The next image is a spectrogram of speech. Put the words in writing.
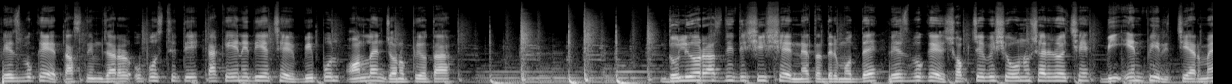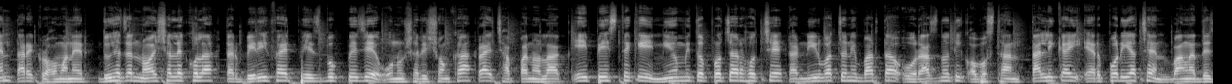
ফেসবুকে তাসনিম জারার উপস্থিতি তাকে এনে দিয়েছে বিপুল অনলাইন জনপ্রিয়তা। দলীয় রাজনীতি শীর্ষের নেতাদের মধ্যে ফেসবুকে সবচেয়ে বেশি অনুসারী রয়েছে বিএনপির চেয়ারম্যান তারেক রহমানের। দুই হাজার নয় সালে খোলা তার ভেরিফাইড ফেসবুক পেজে অনুসারীর সংখ্যা প্রায় ছাপ্পান্ন লাখ। এই পেজ থেকেই নিয়মিত প্রচার হচ্ছে তার নির্বাচনী বার্তা ও রাজনৈতিক অবস্থান। তালিকায় এরপরই আছেন বাংলাদেশ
